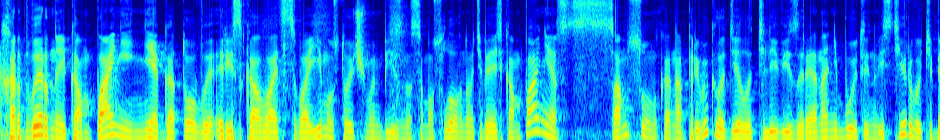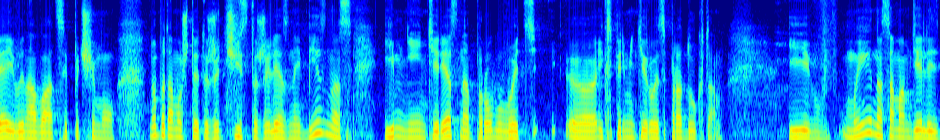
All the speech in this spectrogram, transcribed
Хардверные компании не готовы рисковать своим устойчивым бизнесом. Условно, у тебя есть компания Samsung, она привыкла делать телевизоры, и она не будет инвестировать у тебя и в инновации. Почему? Ну, потому что это же чисто железный бизнес, им не интересно пробовать э, экспериментировать с продуктом. И мы на самом деле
